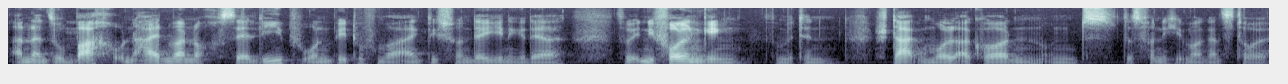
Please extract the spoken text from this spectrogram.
anderen. So Bach und Haydn waren noch sehr lieb und Beethoven war eigentlich schon derjenige, der so in die Vollen ging, so mit den starken Mollakkorden und das fand ich immer ganz toll.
